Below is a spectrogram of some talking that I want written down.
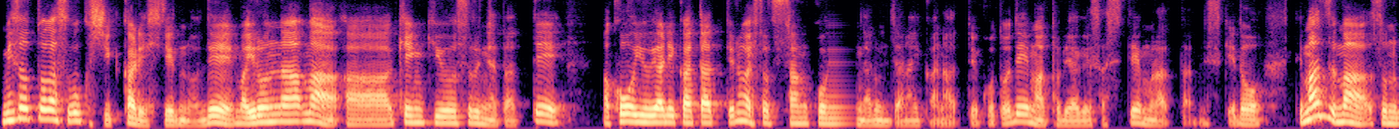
メソッドがすごくしっかりしているので、まあ、いろんなまあ研究をするにあたってまあ、こういうやり方っていうのが一つ参考になるんじゃないかなということで、まあ、取り上げさせてもらったんですけどでまずまあその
